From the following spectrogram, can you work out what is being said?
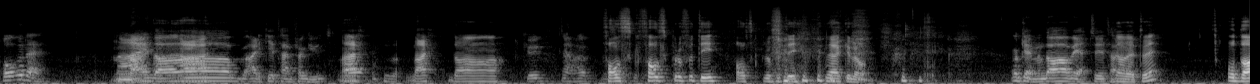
for deg? Nei, Nei. da er det ikke et tegn fra Gud. Nei, nei da Gud. Ja. Falsk, falsk profeti. Falsk profeti. Det er ikke lov. Ok, men da vet vi Da tegn. vet vi. Og da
